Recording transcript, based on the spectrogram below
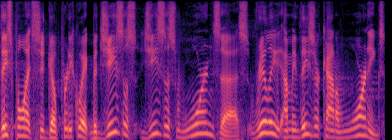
These points should go pretty quick. But Jesus Jesus warns us. Really, I mean these are kind of warnings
